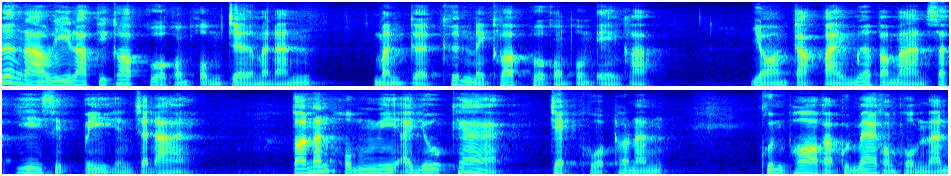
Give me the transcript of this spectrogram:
รื่องราวลี้ลับที่ครอบครัวของผมเจอมานั้น มันเกิดขึ้นในครอบครัวของผมเองครับ ย้อนกลับไปเมื่อประมาณสัก 20 ปีเห็นจะได้ ตอนนั้นผมมีอายุแค่เจ็ดขวบเท่านั้น คุณพ่อกับคุณแม่ของผมนั้น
